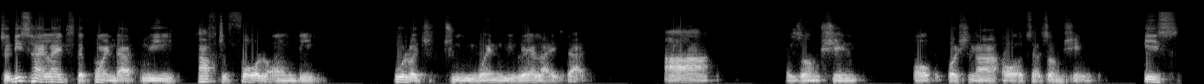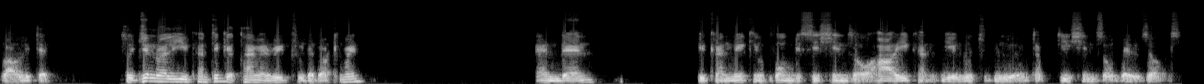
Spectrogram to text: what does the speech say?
So this highlights the point that we have to fall on the GoLogit 2 when we realize that our assumption or proportional odds assumption is violated. So generally, you can take your time and read through the document, and then you can make informed decisions or how you can be able to do your interpretations of the results.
